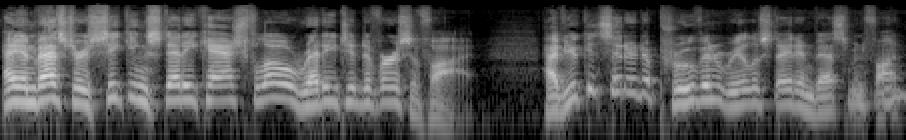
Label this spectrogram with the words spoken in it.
Hey, investors seeking steady cash flow, ready to diversify. Have you considered a proven real estate investment fund?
